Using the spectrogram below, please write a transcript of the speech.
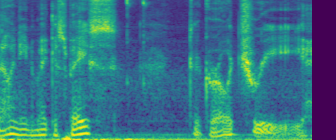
Now I need to make a space to grow a tree.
